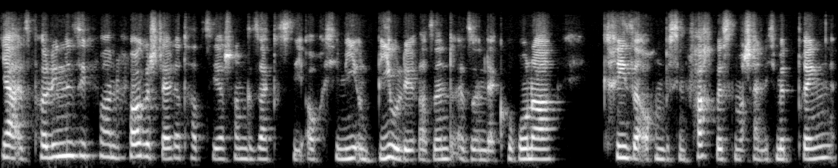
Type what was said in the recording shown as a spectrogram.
Ja, als Pauline sie vorhin vorgestellt hat, hat sie ja schon gesagt, dass sie auch Chemie- und Biolehrer sind, also in der Corona-Krise auch ein bisschen Fachwissen wahrscheinlich mitbringen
